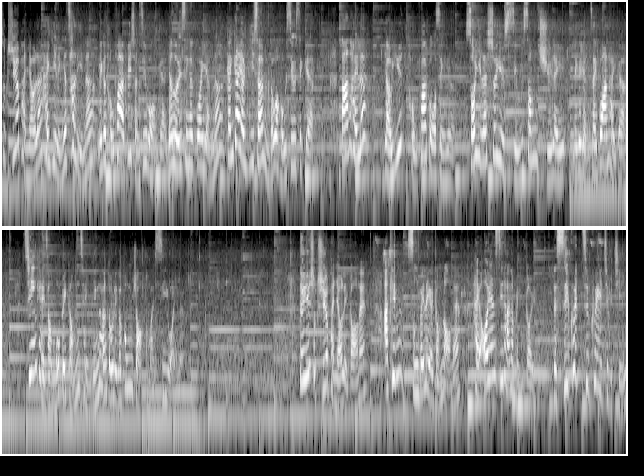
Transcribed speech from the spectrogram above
屬鼠嘅朋友咧，喺二零一七年咧，你嘅桃花係非常之旺嘅，有女性嘅貴人啦，更加有意想唔到嘅好消息嘅。但係咧。由於桃花過盛嘅，所以咧需要小心處理你嘅人際關係嘅，千祈就唔好俾感情影響到你嘅工作同埋思維嘅。對於屬鼠嘅朋友嚟講咧，阿 Kim 送俾你嘅錦囊咧係愛因斯坦嘅名句：The secret to creativity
